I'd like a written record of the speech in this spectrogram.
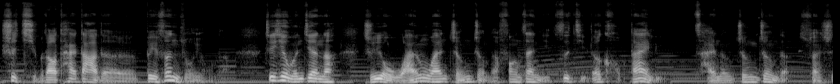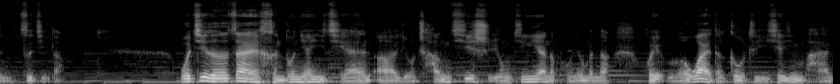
是起不到太大的备份作用的。这些文件呢，只有完完整整的放在你自己的口袋里，才能真正的算是你自己的。我记得在很多年以前，啊，有长期使用经验的朋友们呢，会额外的购置一些硬盘，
